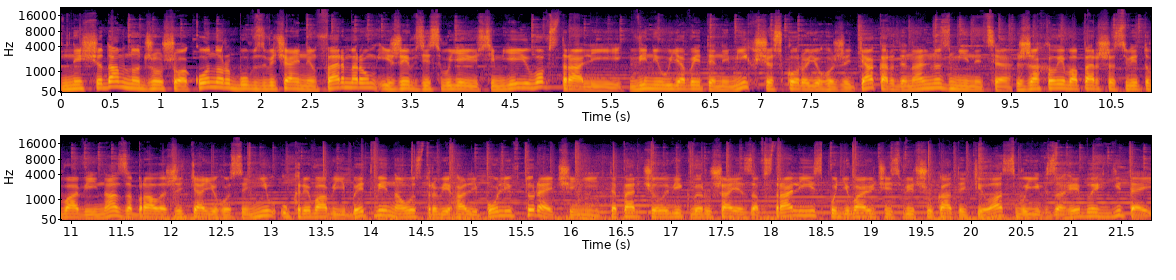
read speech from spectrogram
Нещодавно Джошуа Конор був звичайним фермером і жив зі своєю сім'єю в Австралії. Він і уявити не міг, що скоро його життя кардинально зміниться. Жахлива Перша світова війна забрала життя його синів у кривавій битві на острові Галіполі в Туреччині. Тепер чоловік вирушає з Австралії, сподіваючись відшукати тіла своїх загиблих дітей.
